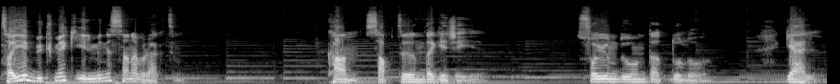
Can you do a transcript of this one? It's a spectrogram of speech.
Tayı bükmek ilmini sana bıraktım. Kan saptığında geceyi, soyunduğunda dulu, gel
